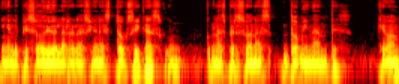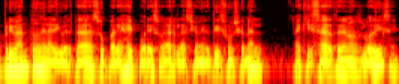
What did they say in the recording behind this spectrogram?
el episodio de las relaciones tóxicas con, con las personas dominantes, que van privando de la libertad a su pareja y por eso la relación es disfuncional. Aquí Sartre nos lo dice.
